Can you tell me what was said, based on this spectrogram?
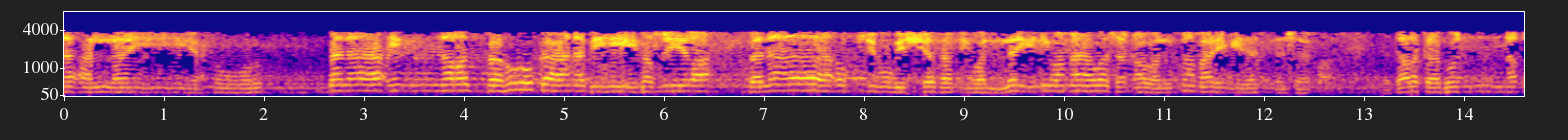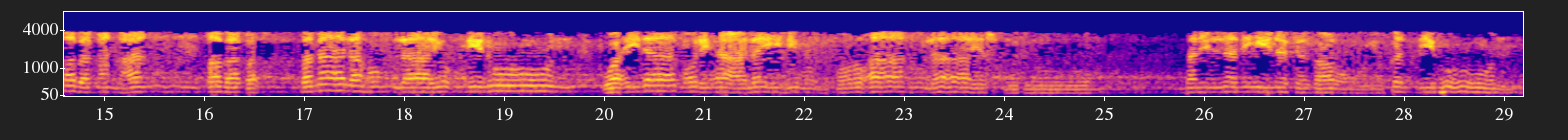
أن لن يحور. بلى إن ربه كان به بصيرا. فلا أقسم بالشفق والليل وما وسق والقمر إذا اتسق. فتركبن طبقا عن طبق. فما لهم لا يؤمنون. وإذا قرئ عليهم القرآن لا يسجدون. بل الذين كفروا يكذبون.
